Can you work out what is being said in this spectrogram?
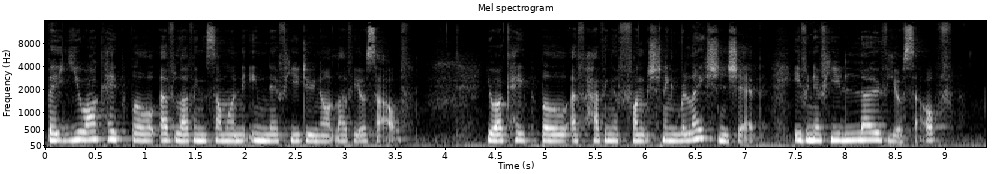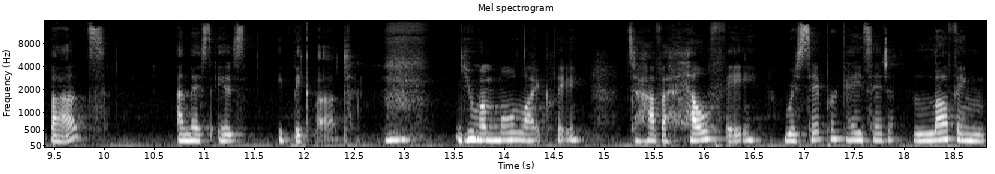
But you are capable of loving someone even if you do not love yourself. You are capable of having a functioning relationship, even if you loathe yourself. But, and this is a big but, you are more likely to have a healthy, reciprocated, loving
